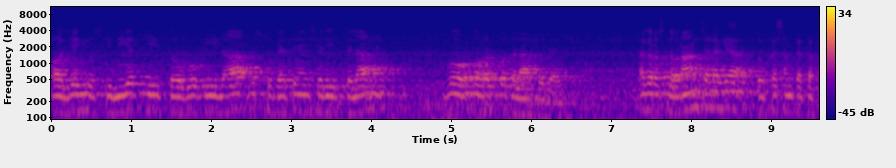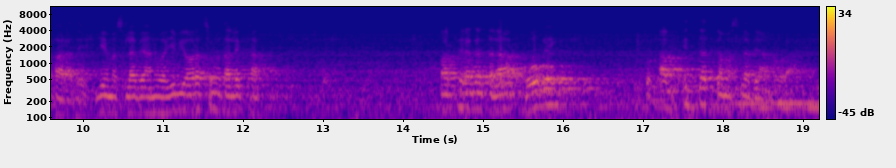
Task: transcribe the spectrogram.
اور یہی اس کی نیت تھی، تو وہ ایلا، اس کو کہتے ہیں شریع اصطلاح میں، وہ عورت کو طلاق ہو جائے گی۔ اگر اس دوران چلا گیا تو قسم کا کفارہ دے۔ یہ مسئلہ بیان ہوا، یہ بھی عورت سے متعلق تھا۔ اور پھر اگر طلاق ہو گئی تو اب عدت کا مسئلہ بیان ہو رہا ہے۔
